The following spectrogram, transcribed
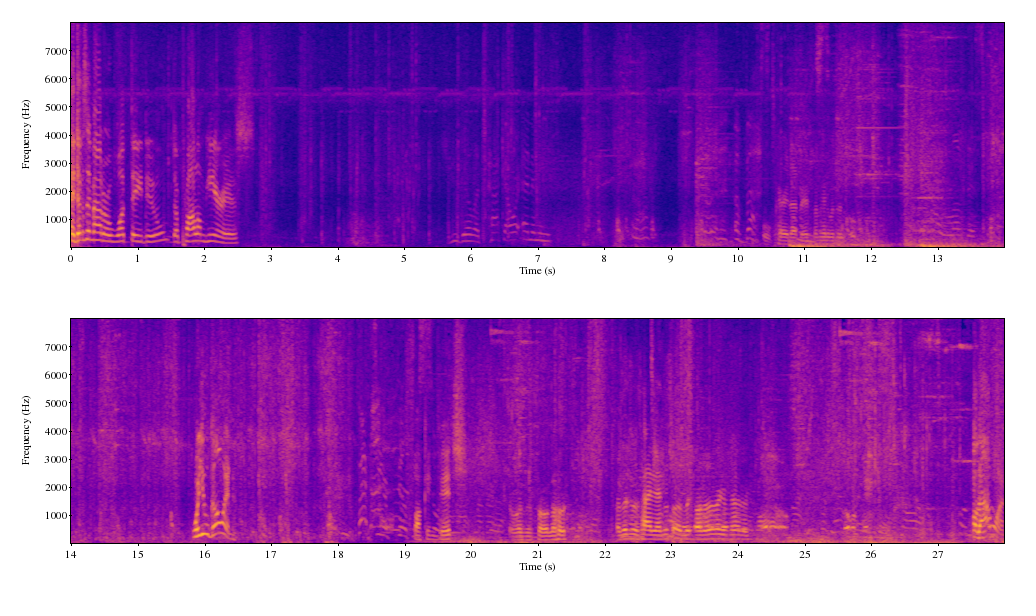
It doesn't matter what they do. The problem here is You will attack our enemies. Oh, parry that bitch. Let me hit with this. Oh. This. where you going? Back to your filthy Fucking sword, bitch. It wasn't so low. That bitch was hiding. I just saw it. Oh, no, nigga's hiding. Oh, that one.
